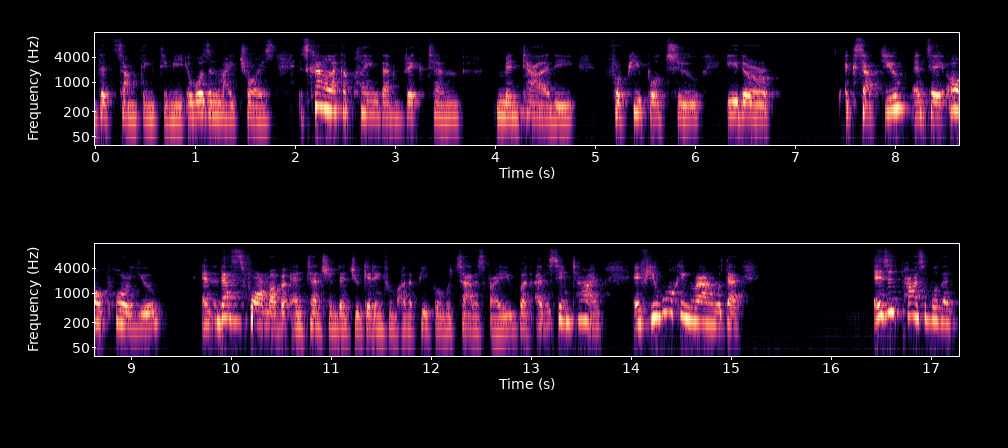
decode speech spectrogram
did something to me. It wasn't my choice. It's kind of like a playing that victim mentality for people to either accept you and say, "Oh, poor you," and that's a form of intention that you're getting from other people, which satisfy you. But at the same time, if you're walking around with that, is it possible that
